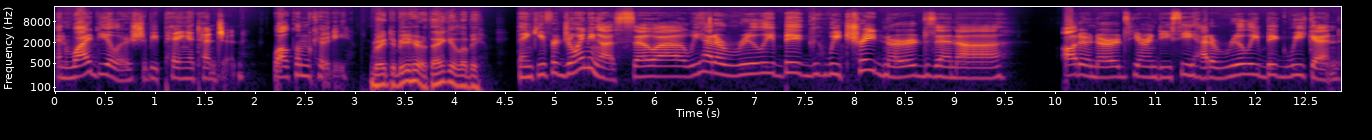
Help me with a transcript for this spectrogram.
and why dealers should be paying attention. Welcome, Cody. Great to be here. Thank you, Libby. Thank you for joining us. So, uh, we had a really big, we trade nerds and uh, auto nerds here in DC had a really big weekend.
